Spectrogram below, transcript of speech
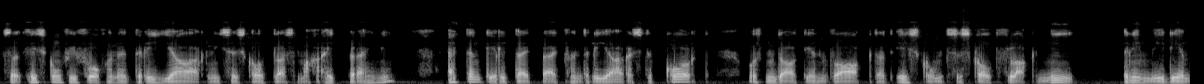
sou Eskom vir volgende 3 jaar nie sy skuldlas mag uitbrei nie. Ek dink hierdie tydperk van 3 jaar is te kort. Ons moet daarteen waak dat Eskom se skuldvlak nie in die medium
